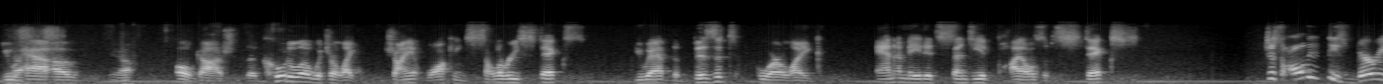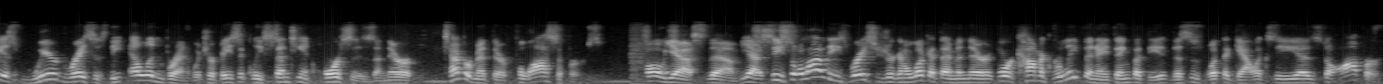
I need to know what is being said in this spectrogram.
You Yeah. have, yeah, oh gosh, the Kudala, which are like giant walking celery sticks. You have the Bizet, who are like animated sentient piles of sticks. Just all these various weird races. The Ellenbren, which are basically sentient horses, and their temperament, they're philosophers. Oh yes, them. Yeah. See, so a lot of these races, you're going to look at them, and they're more comic relief than anything. But the, this is what the galaxy has to offer.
